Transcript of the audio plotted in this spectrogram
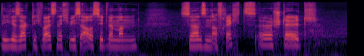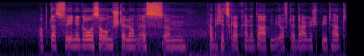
wie gesagt, ich weiß nicht, wie es aussieht, wenn man Sörensen auf rechts äh, stellt. Ob das für ihn eine große Umstellung ist, ähm, habe ich jetzt gar keine Daten, wie oft er da gespielt hat.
